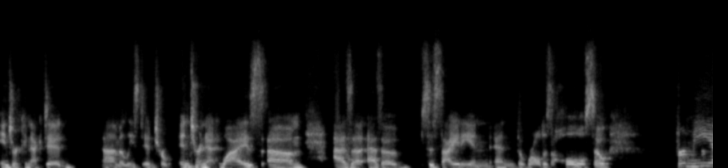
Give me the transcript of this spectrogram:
interconnected um, at least inter- internet wise um, as a as a society and and the world as a whole. So for me,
